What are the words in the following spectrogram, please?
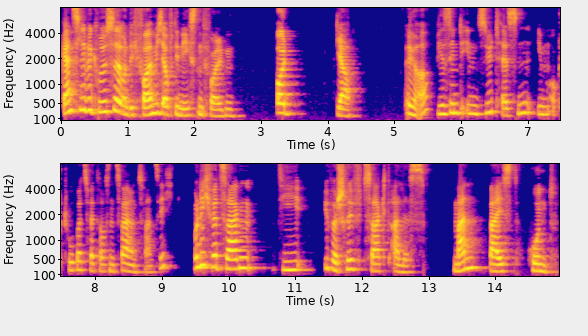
Ganz liebe Grüße und ich freue mich auf die nächsten Folgen. Und ja, Ja. wir sind in Südhessen im Oktober 2022 und ich würde sagen, die Überschrift sagt alles. Mann beißt Hund.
